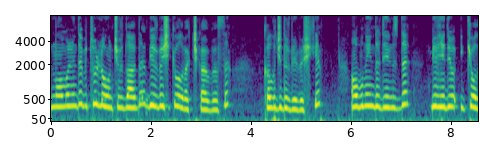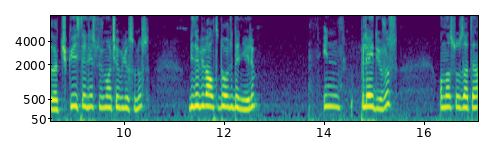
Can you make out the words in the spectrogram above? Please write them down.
normalinde bütün launcher'larda 1.5.2 olarak çıkar burası. Kalıcıdır 1.5.2. Ama bunu indirdiğinizde 1.7.2 olarak çıkıyor. İstediğiniz sürümü açabiliyorsunuz. Bir de 1.6.4'ü deneyelim. In play diyoruz. Ondan sonra zaten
